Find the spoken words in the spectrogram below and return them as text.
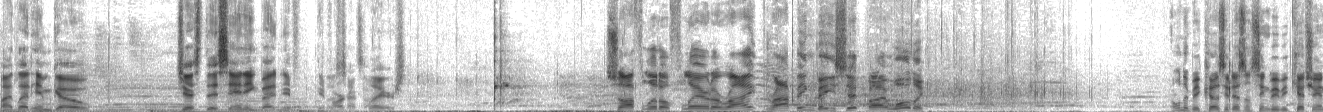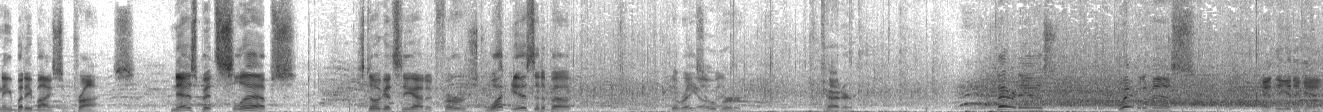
might let him go just this inning, but if, if Arkansas players. Soft little flare to right, dropping, base hit by Woley. Only because he doesn't seem to be catching anybody by surprise. Nesbit slips, still gets the out at first. What is it about the race? The over cutter. There it is. Wave of a miss. And the hit again.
